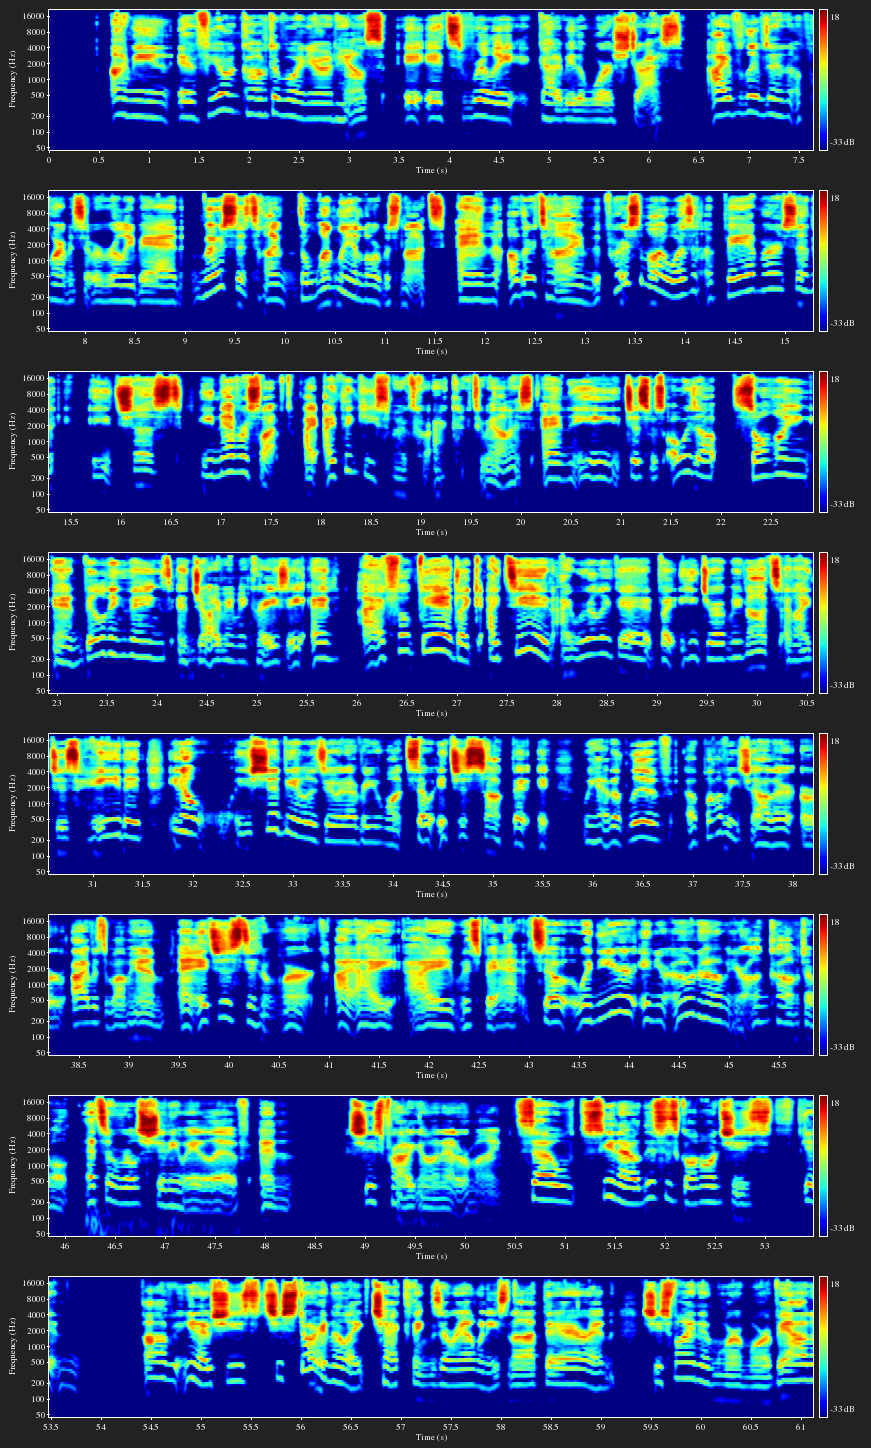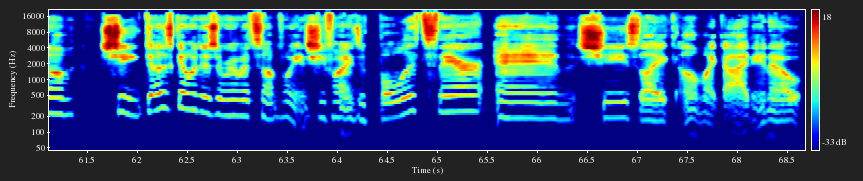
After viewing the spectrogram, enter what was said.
I mean, if you're uncomfortable in your own house, it's really got to be the worst stress. I've lived in apartments that were really bad. Most of the time, the one landlord was nuts. And the other time, the person, I wasn't a bad person, he just, he never slept. I, I think he smoked crack, to be honest. And he just was always up sawing and building things and driving me crazy. And I felt bad. Like I did. I really did. But he drove me nuts and I just hated, you know, you should be able to do whatever you want. So it just sucked that it, we had to live above each other or I was above him and it just didn't work. I, I, I was bad. So when you're in your own home and you're uncomfortable, that's a real shitty way to live. And she's probably going out of her mind. So, you know, this is going on. She's getting um, you know, she's she's starting to like check things around when he's not there, and she's finding more and more about him. She does go in his room at some point, and she finds bullets there, and she's like, "Oh my god, you know,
